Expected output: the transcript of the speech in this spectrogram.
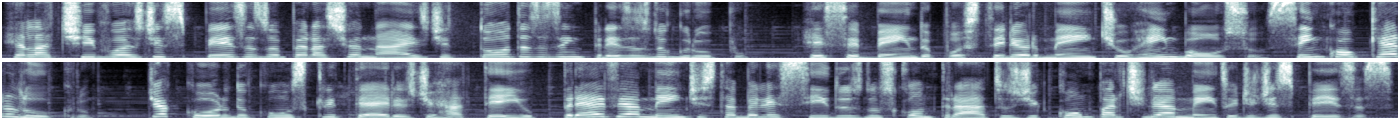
relativo às despesas operacionais de todas as empresas do grupo, recebendo posteriormente o reembolso, sem qualquer lucro, de acordo com os critérios de rateio previamente estabelecidos nos contratos de compartilhamento de despesas.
